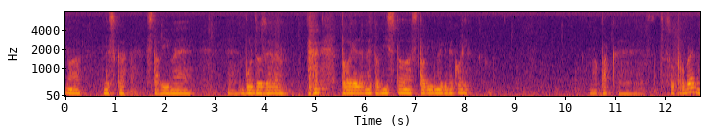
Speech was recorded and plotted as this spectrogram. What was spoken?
No a dneska stavíme eh, buldozerem, projedeme to místo a stavíme kdekoliv. No a pak eh, to jsou problémy.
